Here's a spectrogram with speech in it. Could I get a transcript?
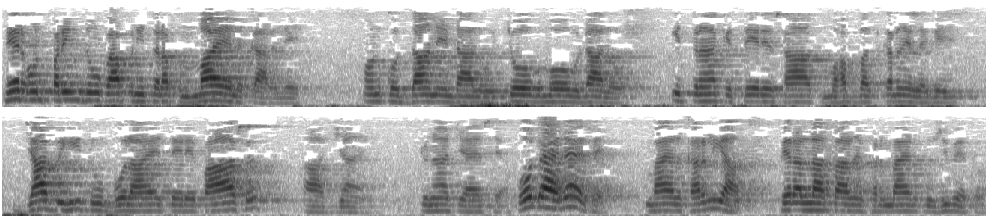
پھر ان پرندوں کو اپنی طرف مائل کر لے۔ ان کو دانے ڈالو، چوگ موگ ڈالو۔ اتنا کہ تیرے ساتھ محبت کرنے لگے۔ جب ہی تو بلائے تیرے پاس آ جائیں۔ چنانچہ ایسے ہوتا ہے نا ایسے، مائل کر لیا، پھر اللہ تعالی نے فرمائل کو ذبے کرو۔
